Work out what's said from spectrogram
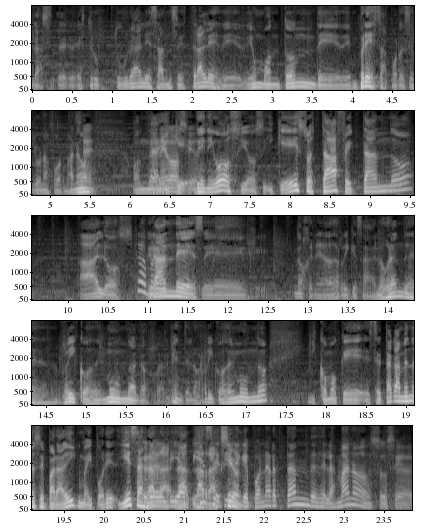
las eh, estructurales ancestrales de, de un montón de, de empresas, por decirlo de una forma, ¿no? Sí. Onda, De y que- negocios. de negocios y que eso está afectando a los Claro, pero- grandes eh, no generadores de riqueza a los grandes ricos del mundo a los realmente los ricos del mundo y como que se está cambiando ese paradigma y por e- y esa Pero es la, el la- pie la se reacción tiene que poner tan desde las manos, o sea,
